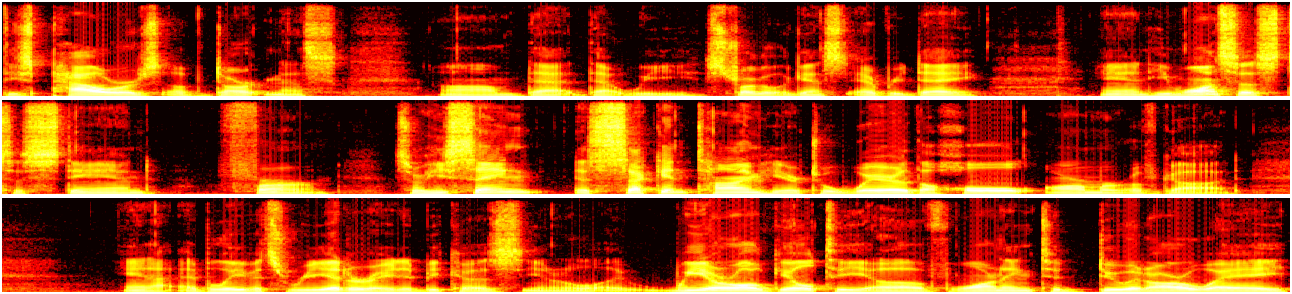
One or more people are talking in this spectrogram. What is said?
these powers of darkness um, that, that we struggle against every day. And he wants us to stand firm. So he's saying a second time here to wear the whole armor of God. And I believe it's reiterated because you know we are all guilty of wanting to do it our way,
